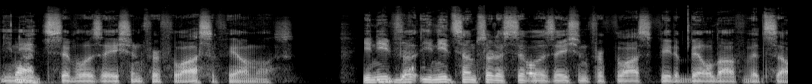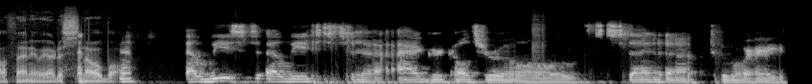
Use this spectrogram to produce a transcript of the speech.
you Yeah. need civilization for philosophy almost. You need you need some sort of civilization for philosophy to build off of itself anyway, or to snowball. At least, at least uh, agricultural setup to where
